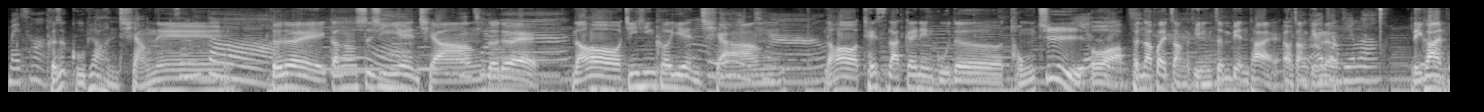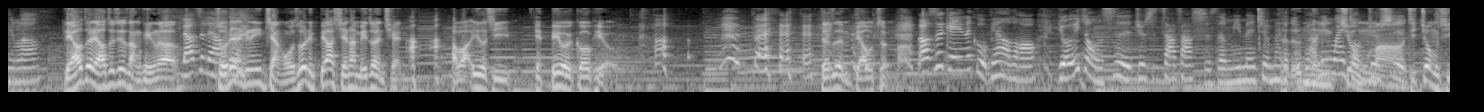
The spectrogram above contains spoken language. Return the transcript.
没错。可是股票很强呢，真的，对不对？刚刚世信也很强，对不对？然后金星科也很强。然后 Tesla 概念股的同志哇，喷到快涨停，真变态啊！涨停了，涨停了。你看，聊着聊着就涨停了。聊着聊着，昨天还跟你讲，我说你不要嫌他没赚钱，好不好？一周期也别为股票。对。这是很标准嘛。老师给你的股票哦，有一种是就是扎扎实实、明明正卖的股票，另外一种就是一种是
